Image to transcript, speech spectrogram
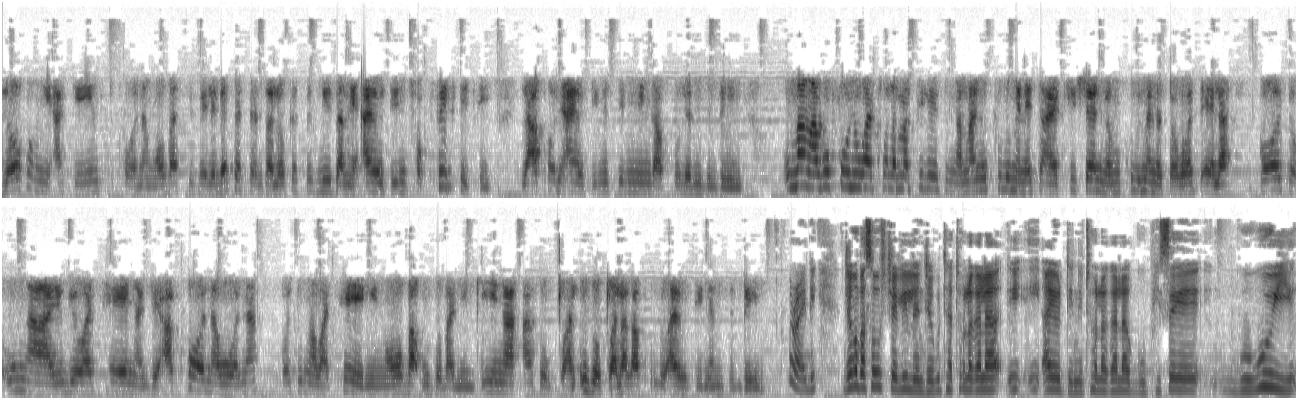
Lokho ngi-against khona ngoba sivele bese senza lokho esikubiza nge-iodine toxicity. La khona i-iodine isimningi kakhulu emzimbeni. Uma ngabe ufuna ukwathola amaphilisi ngamane ukhulume ne-dietitian noma ukhulume nodokotela kodwa ungayi ukuyowathenga nje akhona wona kodwa ungawathengi ngoba uzoba nenkinga azogcwala uzogcwala kakhulu i-iodine emzimbeni. Alright njengoba sowusitshelile nje ukuthi atholakala i- i-iodine itholakala kuphi se kukuyi-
